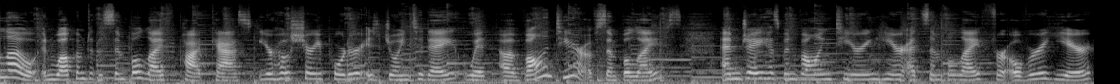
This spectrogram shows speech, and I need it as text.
Hello, and welcome to the Simple Life podcast. Your host, Sheri Porter, is joined today with a volunteer of Simple Life. MJ has been volunteering here at Simple Life for over a year,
